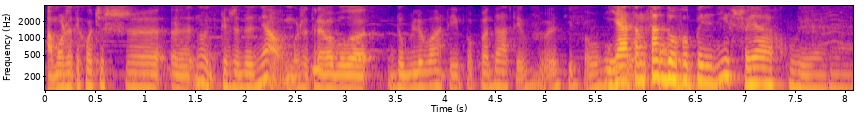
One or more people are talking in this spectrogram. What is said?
А може ти хочеш. е, е, Ну, ти вже дозняв, може треба було дублювати і попадати в типу в Google. Я там так довго пиздів, що я хуй його знаю.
